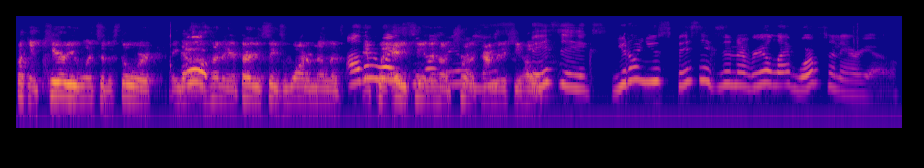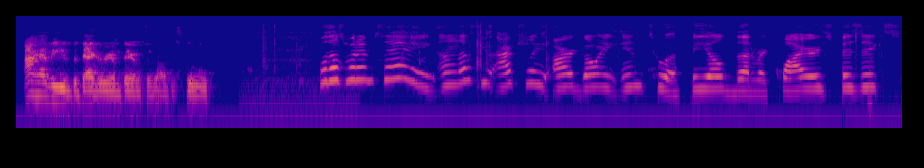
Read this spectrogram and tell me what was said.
Fucking Carrie went to the store and got Well, 136 watermelons and put 18 in her really trunk. How many she holds? physics. You don't use physics in a real life world scenario. I haven't used Pythagorean theorem since I was in school. Well, that's what I'm saying. Unless you actually are going into a field that requires physics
